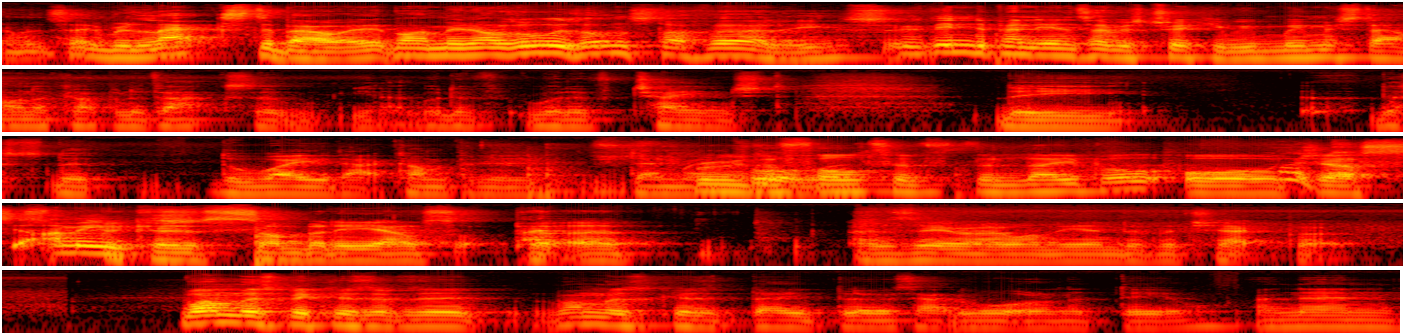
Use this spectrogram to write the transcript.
I wouldn't say relaxed about it, but I mean I was always on stuff early. So Independiente was tricky. We, we missed out on a couple of acts that you know would have would have changed the the the, the way that company then through the fault of the label, or I- just I mean- because somebody else put a, a zero on the end of a checkbook. One was because of the one was because they blew us out the water on a deal, and then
